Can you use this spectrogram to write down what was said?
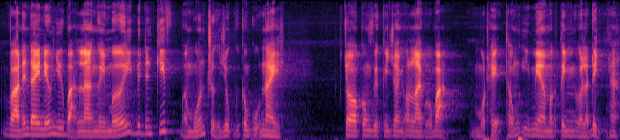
Và đến đây, nếu như bạn là người mới biết đến Keep và muốn sử dụng cái công cụ này cho công việc kinh doanh online của bạn, một hệ thống email marketing gọi là đỉnh, ha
